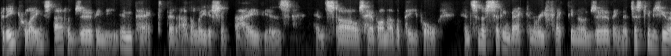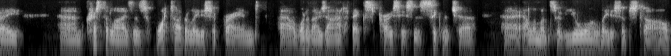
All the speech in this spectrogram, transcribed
but equally start observing the impact that other leadership behaviors and styles have on other people. And sort of sitting back and reflecting and observing, that just gives you a um, crystallizes what type of leadership brand, uh, what are those artifacts, processes, signature uh, elements of your leadership style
